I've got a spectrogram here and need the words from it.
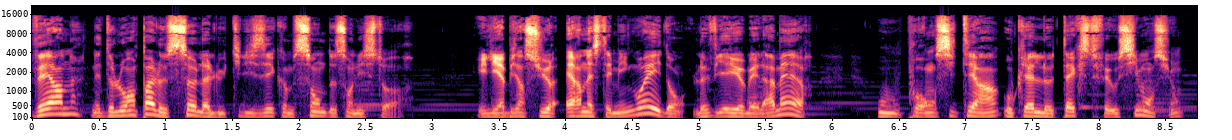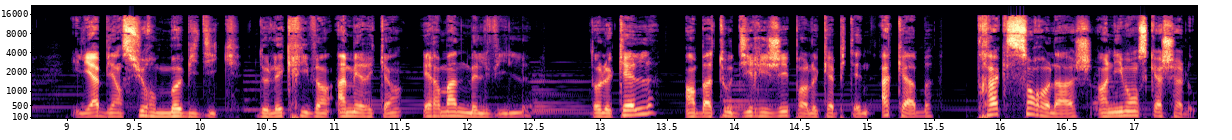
Verne n'est de loin pas le seul à l'utiliser comme centre de son histoire. Il y a bien sûr Ernest Hemingway dans Le vieil homme et la mer, ou pour en citer un auquel le texte fait aussi mention, il y a bien sûr Moby Dick de l'écrivain américain Herman Melville, dans lequel un bateau dirigé par le capitaine Akab traque sans relâche un immense cachalot.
